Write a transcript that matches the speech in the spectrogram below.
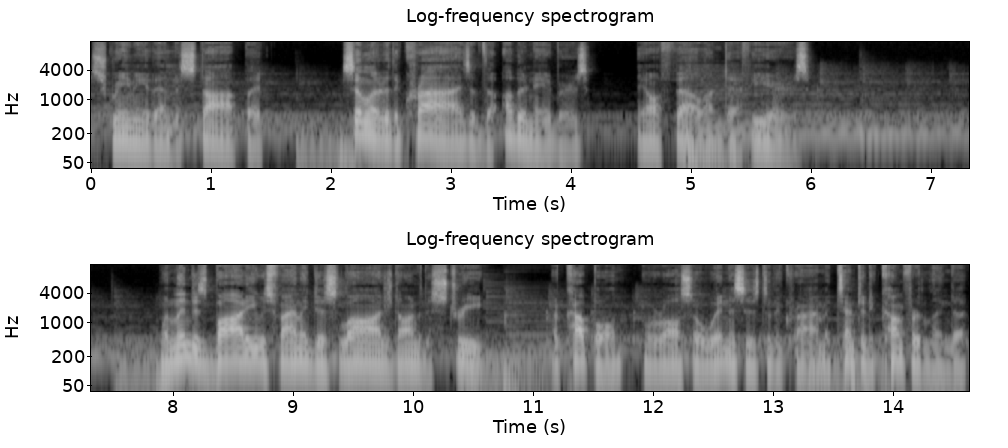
screaming at them to stop, but similar to the cries of the other neighbors, they all fell on deaf ears. When Linda's body was finally dislodged onto the street, a couple, who were also witnesses to the crime, attempted to comfort Linda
